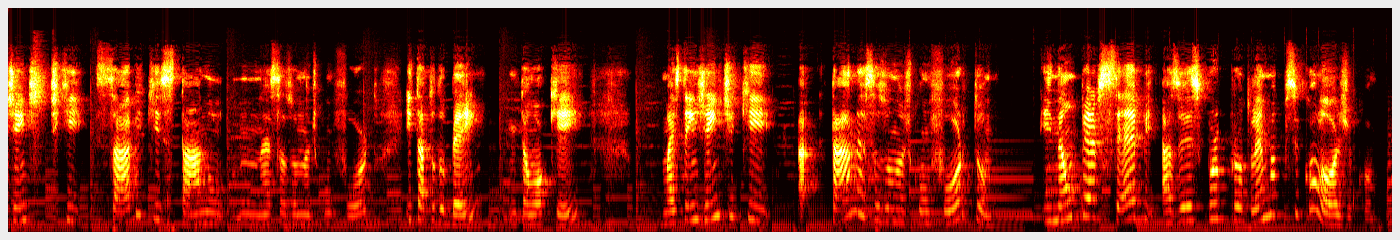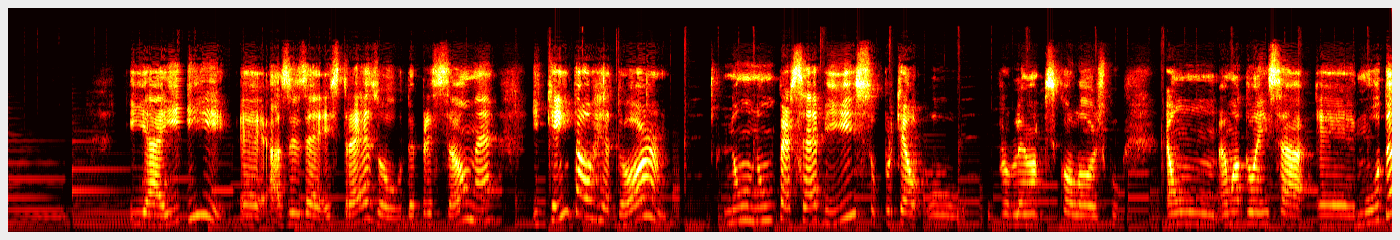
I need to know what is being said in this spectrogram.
gente que sabe que está no, nessa zona de conforto e tá tudo bem, então ok. Mas tem gente que tá nessa zona de conforto e não percebe, às vezes, por problema psicológico. E aí, é, às vezes é estresse ou depressão, né? E quem tá ao redor não, não percebe isso, porque é o problema psicológico é, um, é uma doença é, muda,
